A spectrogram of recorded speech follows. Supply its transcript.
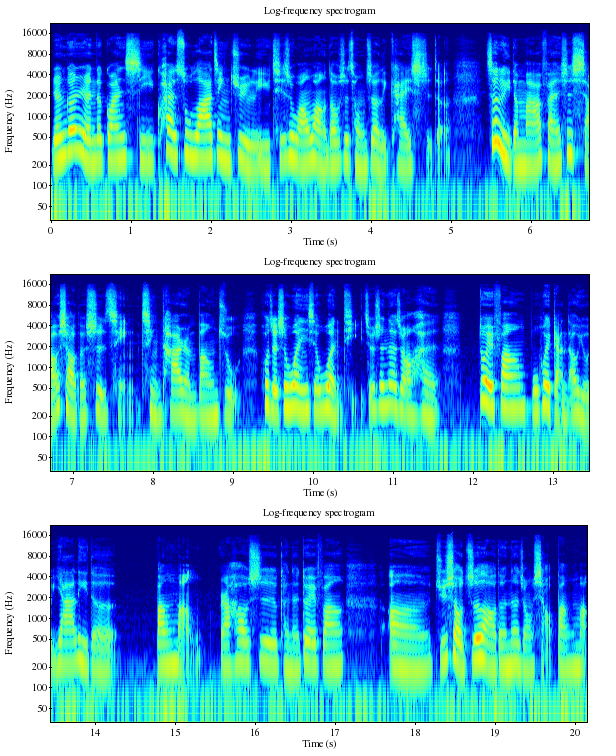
人跟人的关系快速拉近距离，其实往往都是从这里开始的。这里的麻烦是小小的事情，请他人帮助，或者是问一些问题，就是那种很。对方不会感到有压力的帮忙，然后是可能对方嗯举手之劳的那种小帮忙。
